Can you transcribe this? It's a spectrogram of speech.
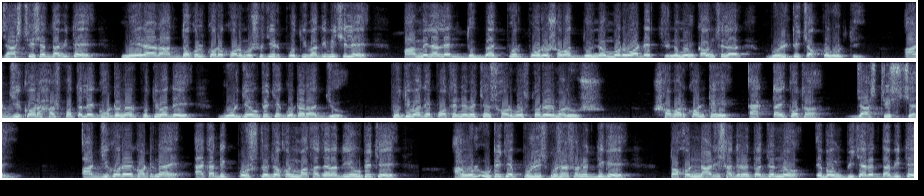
জাস্টিসের দাবিতে মেয়েরা রাত দখল করো কর্মসূচির প্রতিবাদী মিছিলে পা মেলালেন দুবরাজপুর পৌরসভার দুই নম্বর ওয়ার্ডের তৃণমূল কাউন্সিলর বুলটি চক্রবর্তী। আরজিকর হাসপাতালে ঘটনার প্রতিবাদে গর্জে উঠেছে গোটা রাজ্য। প্রতিবাদে পথে নেমেছে সর্বস্তরের মানুষ। সবার কণ্ঠে একটাই কথা, জাস্টিস চাই। আরজিকরের ঘটনায় একাধিক প্রশ্ন যখন মাথাচাড়া দিয়ে উঠেছে, আঙুল উঠেছে পুলিশ প্রশাসনের দিকে, তখন নারী স্বাধীনতার জন্য এবং বিচারের দাবিতে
